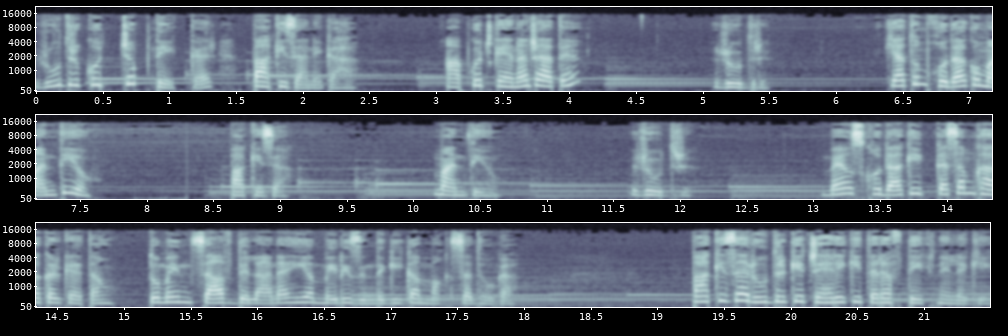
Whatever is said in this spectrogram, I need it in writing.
रुद्र को चुप देखकर पाकिजा ने कहा, आप कुछ कहना चाहते हैं? रुद्र, क्या तुम खुदा को मानती हो? पाकिजा, मानती हूँ। रुद्र, मैं उस खुदा की कसम खाकर कहता हूँ तुम्हें इंसाफ दिलाना ही अब मेरी ज़िंदगी का मकसद होगा। पाकिजा रुद्र के चेहरे की तरफ़ देखने लगी।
